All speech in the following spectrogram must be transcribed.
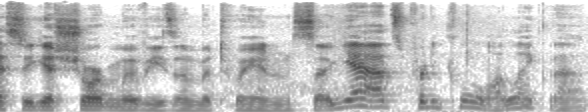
Yeah, so you get short movies in between. So yeah, it's pretty cool. I like that.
